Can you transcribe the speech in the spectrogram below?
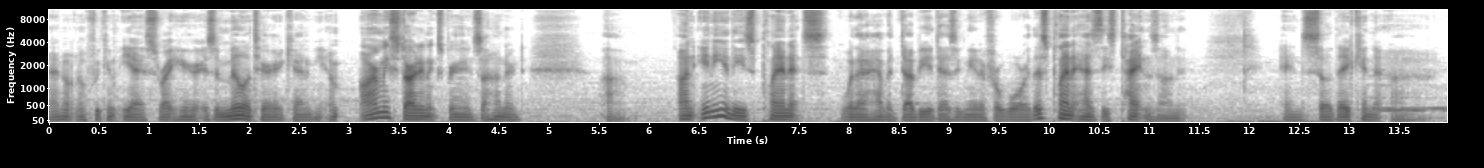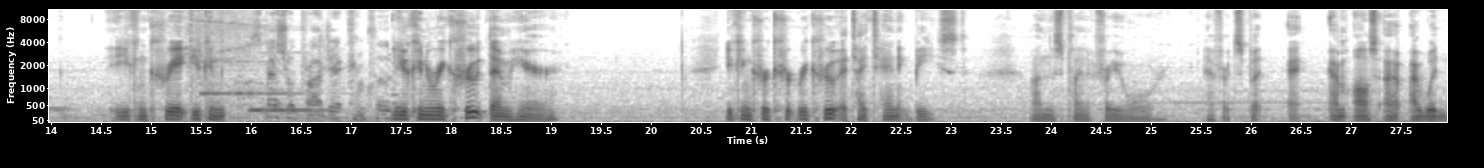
I don't know if we can. Yes, right here is a military academy. Um, Army starting experience 100. Um, on any of these planets where they have a W designated for war, this planet has these titans on it, and so they can. Uh, you can create. You can. Special project concluded. You can recruit them here. You can recruit, a Titanic beast on this planet for your war efforts, but I'm also I, I, would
